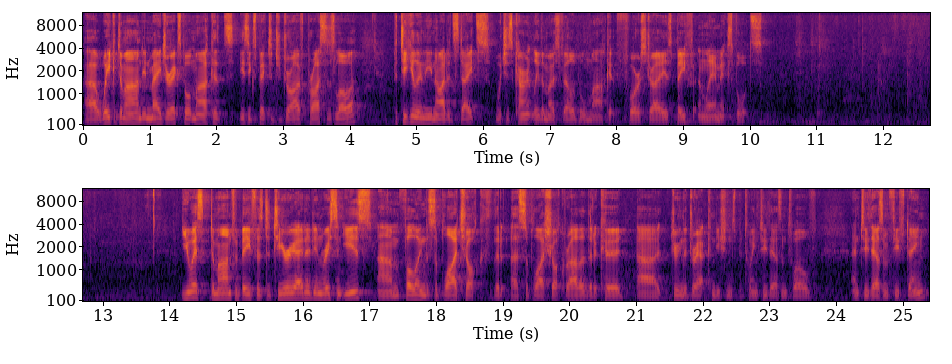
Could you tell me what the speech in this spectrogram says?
Uh, weaker demand in major export markets is expected to drive prices lower, particularly in the United States, which is currently the most valuable market for Australia's beef and lamb exports. US demand for beef has deteriorated in recent years um, following the supply shock that uh, supply shock rather that occurred uh, during the drought conditions between 2012 and 2015.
